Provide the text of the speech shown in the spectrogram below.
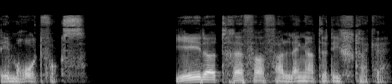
dem Rotfuchs. Jeder Treffer verlängerte die Strecke.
